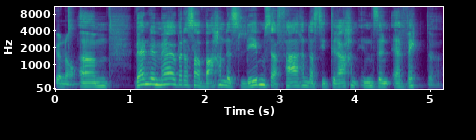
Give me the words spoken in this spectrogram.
Genau. Ähm, werden wir mehr über das Erwachen des Lebens erfahren, das die Dracheninseln erweckte.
